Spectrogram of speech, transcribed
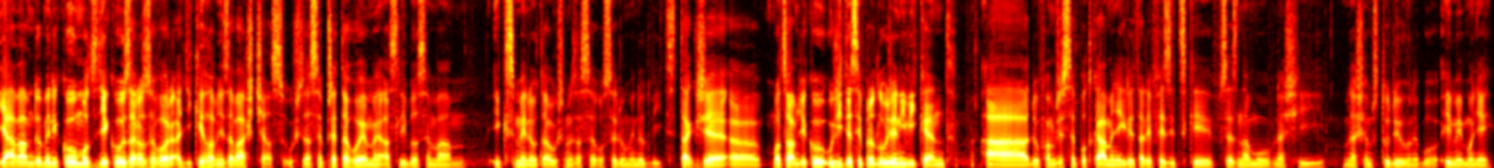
Já vám, Dominiku, moc děkuji za rozhovor a díky hlavně za váš čas. Už zase přetahujeme a slíbil jsem vám x minut a už jsme zase o 7 minut víc. Takže uh, moc vám děkuji, užijte si prodloužený víkend a doufám, že se potkáme někdy tady fyzicky v seznamu v, naší, v našem studiu nebo i mimo něj.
